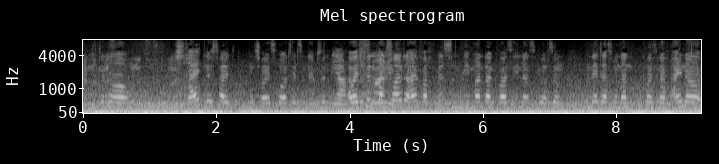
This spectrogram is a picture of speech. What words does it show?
können, Genau. ohne zu streiten. Streiten ist halt ein scheiß Wort jetzt in dem Sinn. Ja, Aber ich finde, man ich. sollte einfach wissen, wie man dann quasi in der Situation und nicht, dass man dann quasi nach einer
